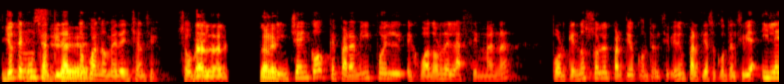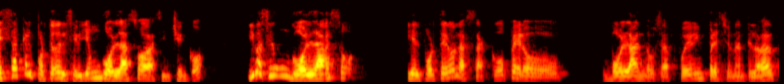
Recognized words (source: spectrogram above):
Yo tengo un Este- candidato cuando me den chance sobre Dale, dale. Dale. Sinchenko, que para mí fue el, el jugador de la semana, porque no solo el partido contra el Sevilla, era un partidazo contra el Sevilla, y le saca el portero del Sevilla un golazo a Sinchenko. Iba a ser un golazo, y el portero la sacó, pero volando, o sea, fue impresionante, la verdad.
